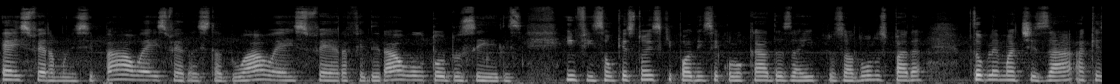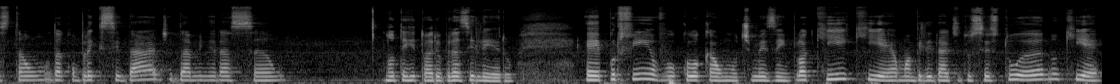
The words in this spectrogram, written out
é a esfera municipal, é a esfera estadual, é a esfera federal ou todos eles? Enfim, são questões que podem ser colocadas aí para os alunos para problematizar a questão da complexidade da mineração no território brasileiro. É, por fim, eu vou colocar um último exemplo aqui, que é uma habilidade do sexto ano, que é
